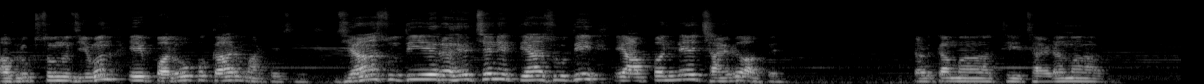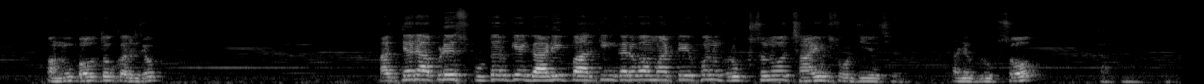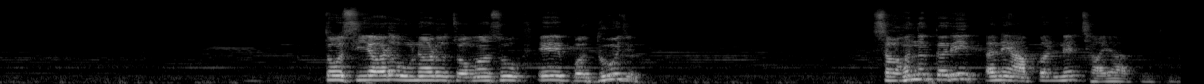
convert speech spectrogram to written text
આ વૃક્ષોનું જીવન એ પરોપકાર માટે છે. જ્યાં સુધી એ રહે છે ને ત્યાં સુધી એ આપણને છાંયડો આપે. તડકામાંથી, છાંયડામાં અનુભવ તો કરજો. અત્યારે આપણે સ્કૂટર કે ગાડી પાર્કિંગ કરવા માટે પણ વૃક્ષનો છાંયો શોધીએ છીએ. અને વૃક્ષો કાપી તો શિયાળો, ઉનાળો ચોમાસું એ બધું જ સહન કરી અને આપણને છાયા આપે છે.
